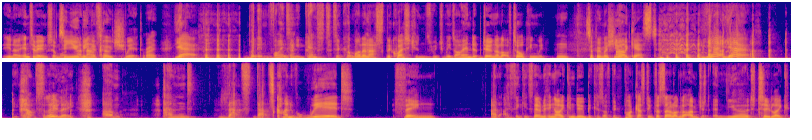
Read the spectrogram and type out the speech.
you know, interviewing someone. So you being a coach, weird, right? Yeah, but inviting a guest to come on and ask the questions, which means I end up doing a lot of talking. Which, hmm. So pretty much you're um, the guest. yeah, yeah, absolutely. Um, and that's that's kind of a weird thing and I think it's the only thing I can do because I've been podcasting for so long that I'm just inured to like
